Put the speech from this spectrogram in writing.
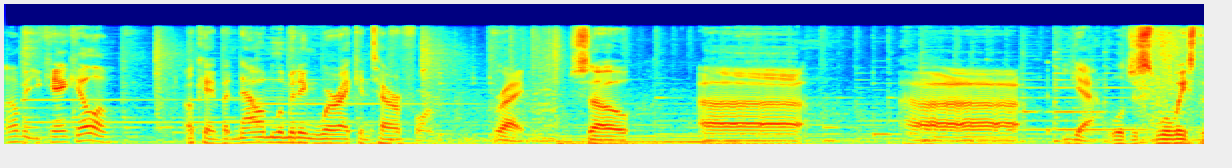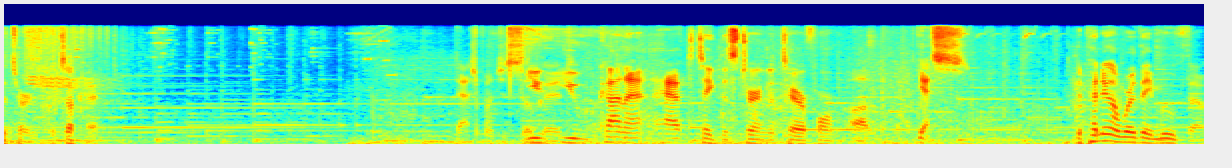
Oh, but you can't kill him. Okay, but now I'm limiting where I can terraform. Right. So, uh, uh, yeah, we'll just we'll waste the turn. It's okay. Dash punch is so you good. you kind of have to take this turn to terraform up. yes. Depending on where they move, though.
